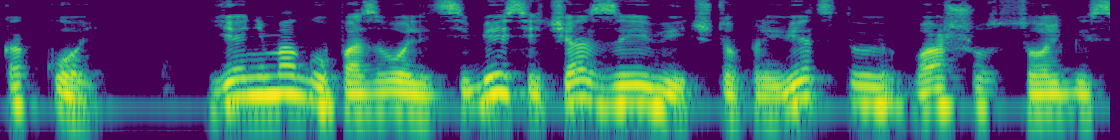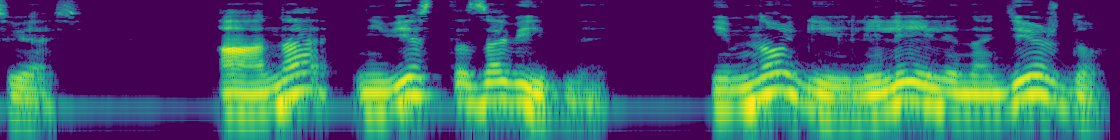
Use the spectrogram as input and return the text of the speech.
Какой? Я не могу позволить себе сейчас заявить, что приветствую вашу с Ольгой связь. А она невеста завидная, и многие лелеяли надежду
